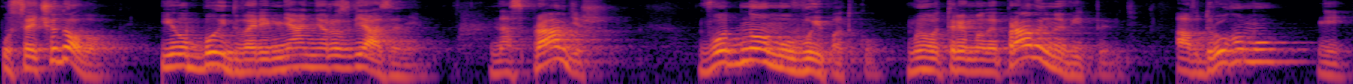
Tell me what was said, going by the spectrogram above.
усе чудово. І обидва рівняння розв'язані. Насправді ж, в одному випадку ми отримали правильну відповідь, а в другому ні.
